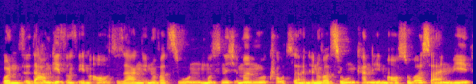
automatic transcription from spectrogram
Und äh, darum geht es uns eben auch, zu sagen, Innovation muss nicht immer nur Code sein. Innovation kann eben auch sowas sein wie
